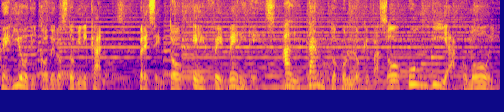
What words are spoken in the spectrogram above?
periódico de los dominicanos, presentó efemérides al tanto con lo que pasó un día como hoy.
